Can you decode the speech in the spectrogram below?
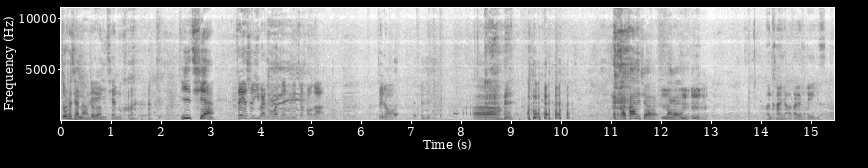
多少钱呢？这个一千多。一千。这个是一百多块钱里最好的，这种。呃，我看一下那个呀，咱看一下啊，大概是这个意思啊。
